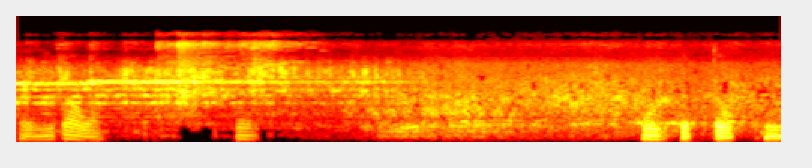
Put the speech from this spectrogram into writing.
ไปนี้เปล่าวะโอ้ยเกือบตกนี่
